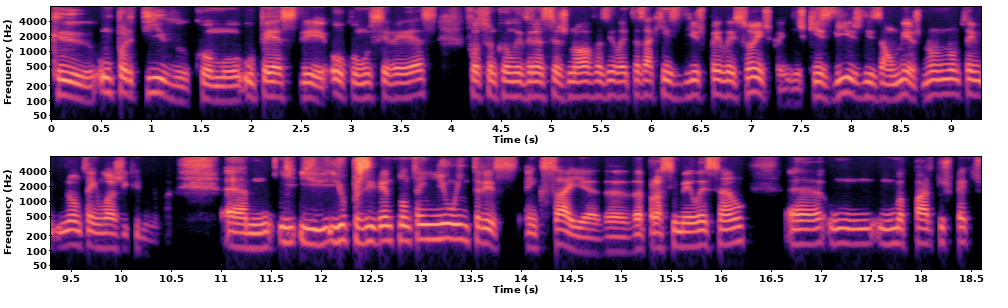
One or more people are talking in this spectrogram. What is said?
que um partido como o PSD ou como o CDS fossem com lideranças novas eleitas há 15 dias para eleições, quem diz 15 dias diz há um mês, não, não, tem, não tem lógica nenhuma. Um, e, e, e, o Presidente não tem nenhum interesse em que saia da, da próxima eleição uh, um, uma parte do espectro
